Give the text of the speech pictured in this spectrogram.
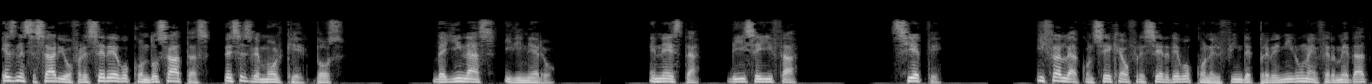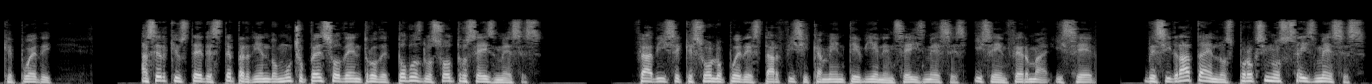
Es necesario ofrecer ego con dos atas, peces remolque, dos gallinas y dinero. En esta, dice Ifa. 7. Ifa le aconseja ofrecer debo con el fin de prevenir una enfermedad que puede, hacer que usted esté perdiendo mucho peso dentro de todos los otros seis meses. Fa dice que solo puede estar físicamente bien en seis meses y se enferma y se deshidrata en los próximos seis meses.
